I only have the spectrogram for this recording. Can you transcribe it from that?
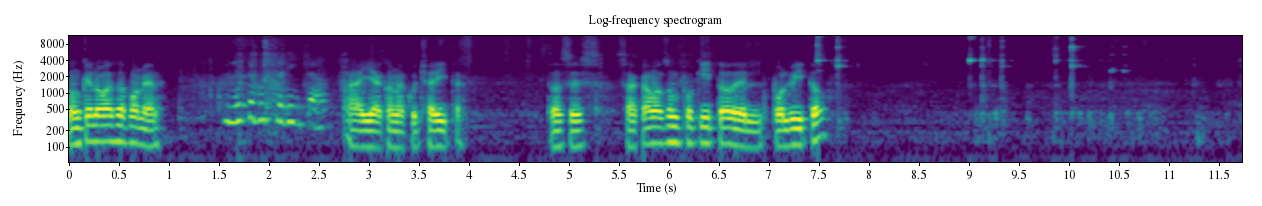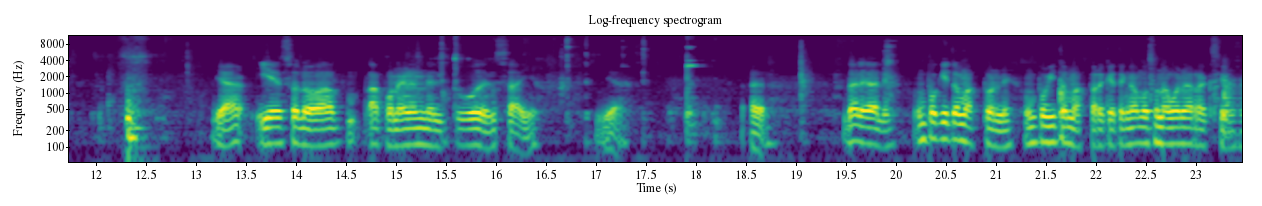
¿Con qué lo vas a poner? Con esta. Ah, ya, con la cucharita. Entonces sacamos un poquito del polvito. Ya, y eso lo va a poner en el tubo de ensayo. Ya. Dale, dale. Un poquito más, ponle. Un poquito más para que tengamos una buena reacción.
